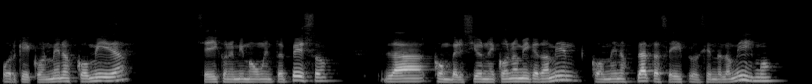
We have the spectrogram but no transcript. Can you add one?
porque con menos comida seguís con el mismo aumento de peso, la conversión económica también, con menos plata seguís produciendo lo mismo.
